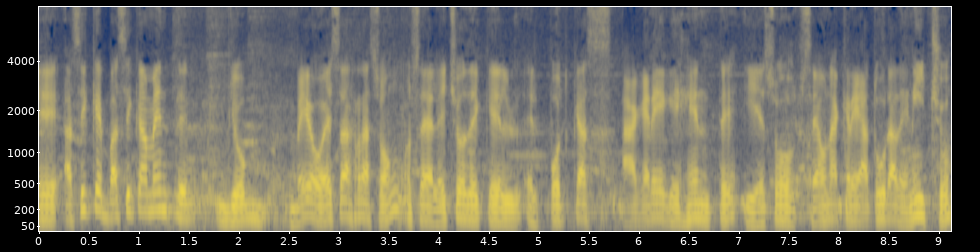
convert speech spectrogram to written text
Eh, así que básicamente yo veo esa razón, o sea, el hecho de que el, podcast agregue gente y eso sea una criatura de nicho,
